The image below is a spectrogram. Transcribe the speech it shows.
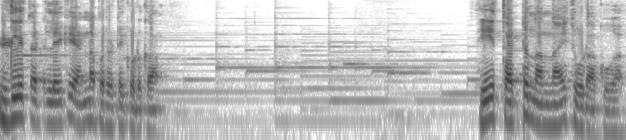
ഇഡ്ഡലി തട്ടിലേക്ക് എണ്ണ പുരട്ടി കൊടുക്കാം. ഈ തട്ട് നന്നായി ചൂടാക്കുക.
